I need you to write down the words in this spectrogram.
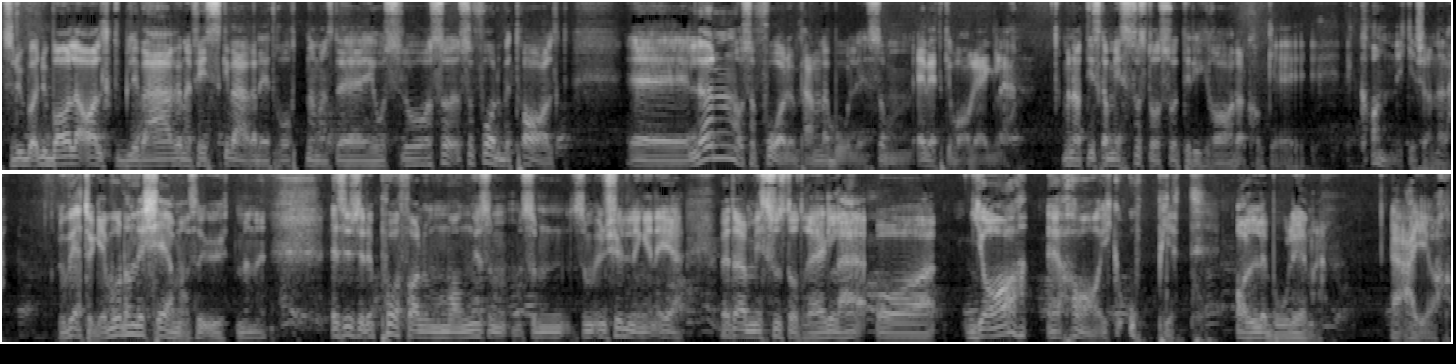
så du, du, bare lar alt bli værende, fiskeværet ditt råtner mens du er i Oslo. og så så, får du betalt eh, lønn, og så får du en pendlerbolig, som jeg vet ikke hva reglene er. Men at de skal misforstå så til de grader, kan ikke, jeg kan ikke skjønne det. Nå vet jo ikke hvordan det ser ut, men jeg syns det er påfallende hvor mange som, som, som, unnskyldningen er Vet du, jeg har misforstått reglene, og ja, jeg har ikke oppgitt alle boligene jeg eier.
